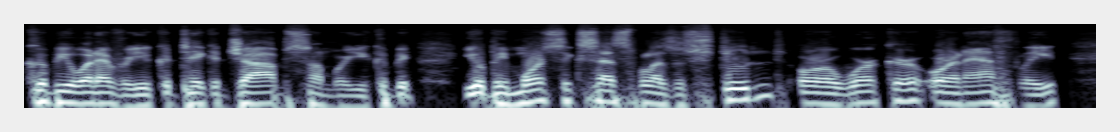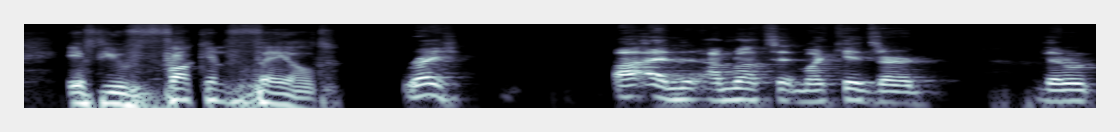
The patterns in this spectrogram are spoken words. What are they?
Could be whatever. You could take a job somewhere. You could be you'll be more successful as a student or a worker or an athlete if you fucking failed. Right. Uh, and I'm not saying my kids aren't. They don't.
